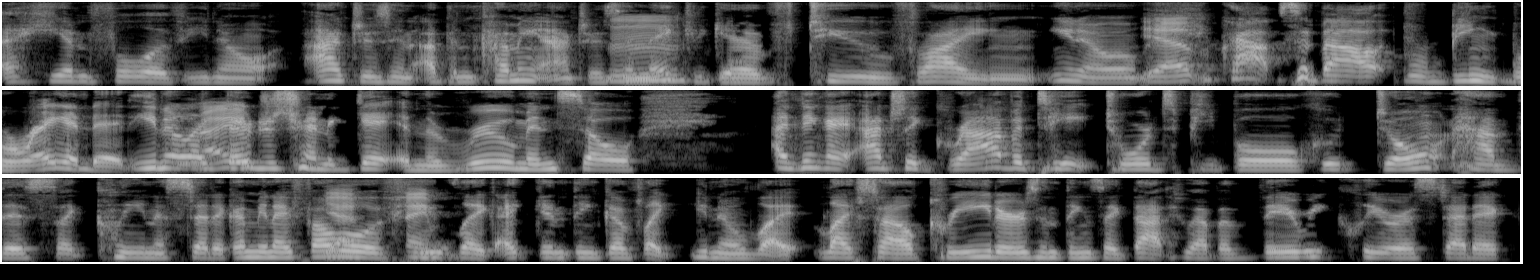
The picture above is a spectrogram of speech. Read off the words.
a handful of you know actors and up and coming actors, mm. and they mm. could give two flying you know yep. craps about being branded. You know, like right. they're just trying to get in the room, and so I think I actually gravitate towards people who don't have this like clean aesthetic. I mean, I follow yeah, a few, same. like, I can think of like, you know, like lifestyle creators and things like that who have a very clear aesthetic.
